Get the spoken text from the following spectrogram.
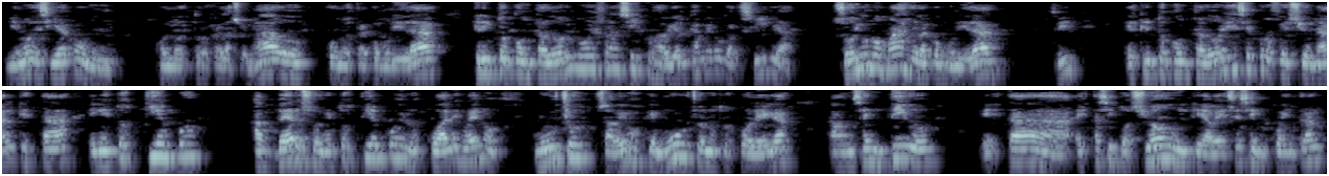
bien lo decía con, con nuestros relacionados, con nuestra comunidad, criptocontador no es Francisco Javier Camero García, soy uno más de la comunidad, ¿sí? El criptocontador es ese profesional que está en estos tiempos adverso en estos tiempos en los cuales, bueno, muchos, sabemos que muchos de nuestros colegas han sentido esta, esta situación y que a veces se encuentran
